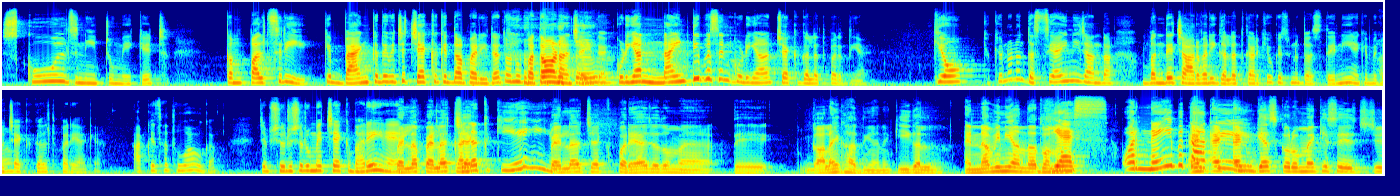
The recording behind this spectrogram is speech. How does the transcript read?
Schools need to make it ਕੰਪਲਸਰੀ ਕਿ ਬੈਂਕ ਦੇ ਵਿੱਚ ਚੈੱਕ ਕਿੱਦਾਂ ਭਰੀਦਾ ਤੁਹਾਨੂੰ ਪਤਾ ਹੋਣਾ ਚਾਹੀਦਾ ਹੈ। ਕੁੜੀਆਂ 90% ਕੁੜੀਆਂ ਚੈੱਕ ਗਲਤ ਭਰਦੀਆਂ ਕਿਉਂ ਕਿਉਂਕਿ ਉਹਨਾਂ ਨੂੰ ਦੱਸਿਆ ਹੀ ਨਹੀਂ ਜਾਂਦਾ ਬੰਦੇ ਚਾਰ ਵਾਰੀ ਗਲਤ ਕਰਕੇ ਉਹ ਕਿਸੇ ਨੂੰ ਦੱਸਦੇ ਨਹੀਂ ਹੈ ਕਿ ਮੇਰੇ ਕੋ ਚੈੱਕ गलत भरया गया आपके साथ हुआ होगा जब शुरू शुरू में चेक भरे हैं ਪਹਿਲਾ ਪਹਿਲਾ तो गलत किए ही हैं ਪਹਿਲਾ ਚੈੱਕ ਭਰਿਆ ਜਦੋਂ ਮੈਂ ਤੇ ਗਾਲਾਂ ਹੀ ਖਾਦੀਆਂ ਨੇ ਕੀ ਗੱਲ ਇੰਨਾ ਵੀ ਨਹੀਂ ਆਂਦਾ ਤੁਹਾਨੂੰ यस और नहीं बताते ਐਂਡ ਗੈਸ ਕਰੋ ਮੈਂ ਕਿਸ ਏਜ 'ਚ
